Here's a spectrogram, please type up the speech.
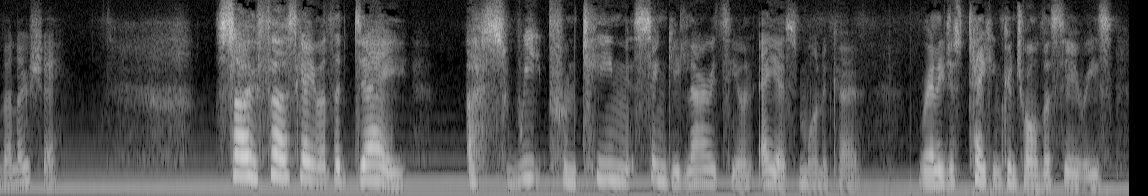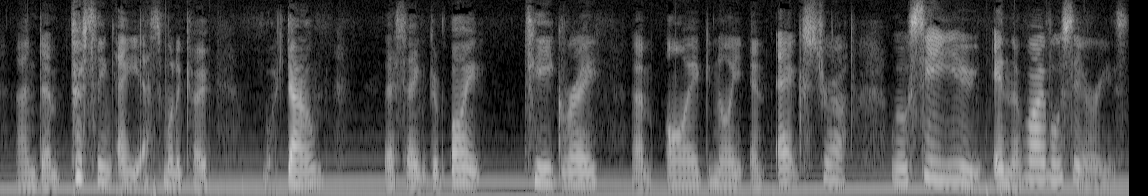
Veloce. So, first game of the day a sweep from Team Singularity on AS Monaco. Really just taking control of the series and um, putting AS Monaco down. They're saying goodbye, Tigre, um, Ignite, and Extra. We'll see you in the rival series.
